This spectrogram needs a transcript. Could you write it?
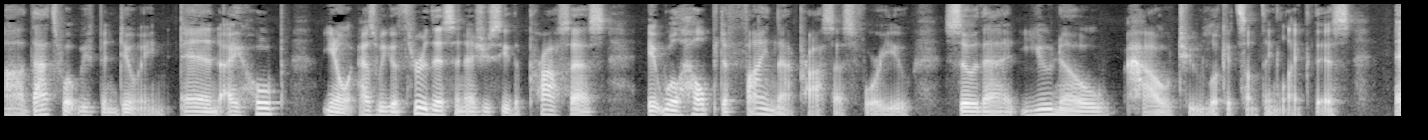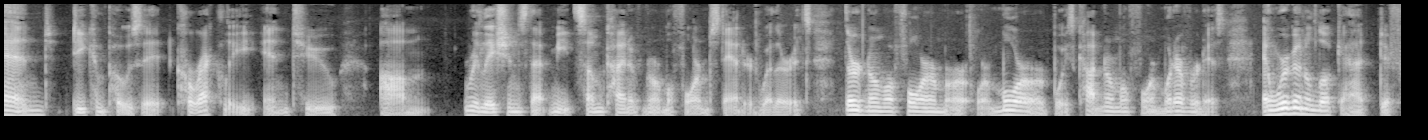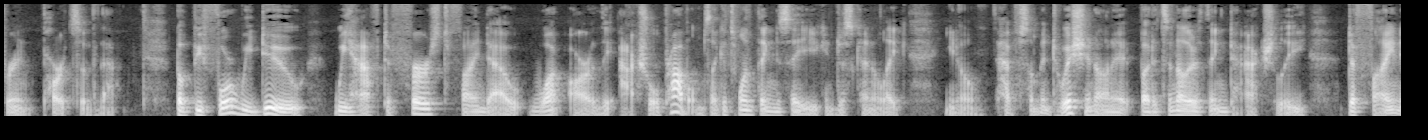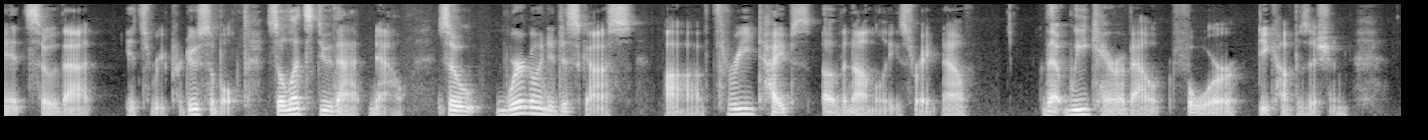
uh, that's what we've been doing. And I hope, you know, as we go through this and as you see the process, it will help define that process for you so that you know how to look at something like this and decompose it correctly into um, relations that meet some kind of normal form standard, whether it's third normal form or, or more or Boyce-Codd normal form, whatever it is. And we're going to look at different parts of that. But before we do, we have to first find out what are the actual problems. Like it's one thing to say you can just kind of like, you know, have some intuition on it, but it's another thing to actually define it so that it's reproducible. So let's do that now. So we're going to discuss uh, three types of anomalies right now that we care about for decomposition.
